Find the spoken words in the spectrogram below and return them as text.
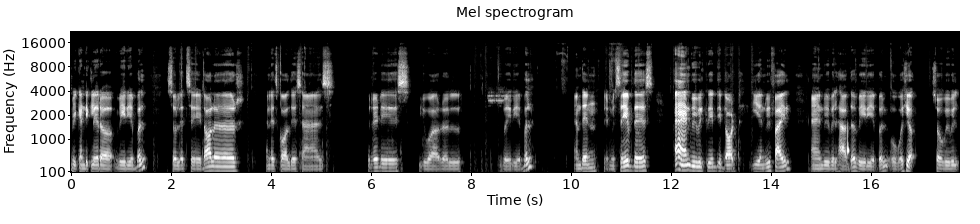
we can declare a variable. So let's say dollar and let's call this as redis url variable and then let me save this. And we will create the dot env file and we will have the variable over here. So we will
